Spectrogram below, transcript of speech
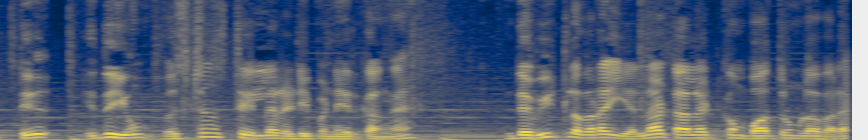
எட்டு. இதையும் வெஸ்டர்ன் ஸ்டைலில் ரெடி பண்ணியிருக்காங்க. இந்த வீட்டில் வர எல்லா டாய்லெட்க்கும் பாத்ரூமில் பாத்ரூம்ல வர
